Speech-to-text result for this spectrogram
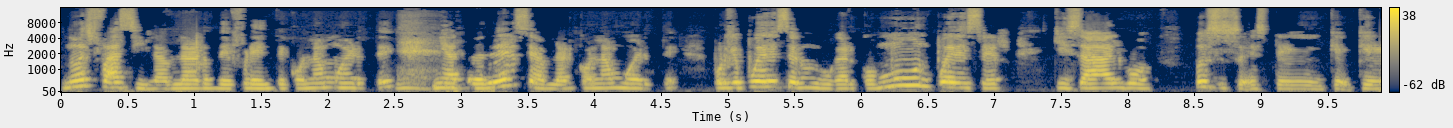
no es fácil hablar de frente con la muerte, ni atreverse a hablar con la muerte, porque puede ser un lugar común, puede ser quizá algo pues este que, que,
